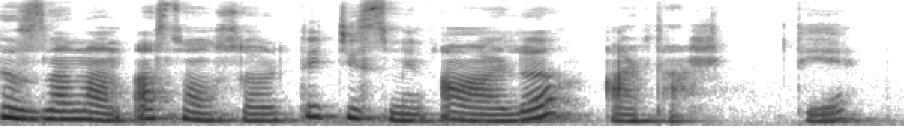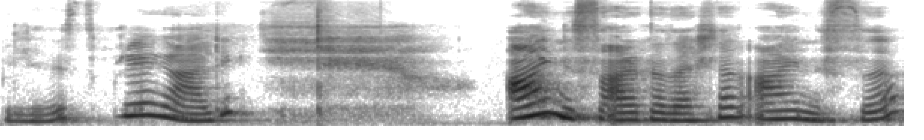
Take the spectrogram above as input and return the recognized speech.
hızlanan asansörde cismin ağırlığı artar diyebiliriz. Buraya geldik. Aynısı arkadaşlar aynısı.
